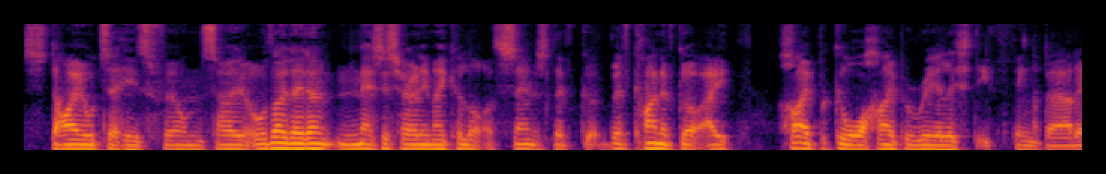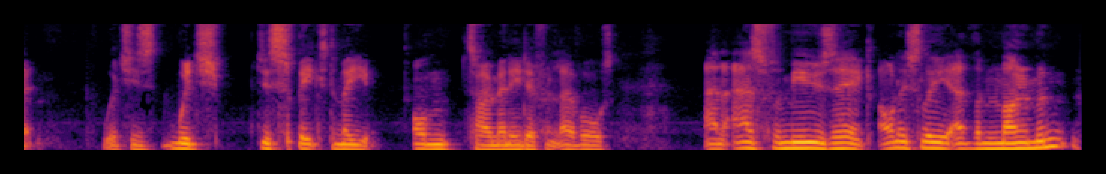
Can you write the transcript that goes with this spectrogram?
style to his films. So although they don't necessarily make a lot of sense, they've got they've kind of got a hyper gore, hyper realistic thing about it, which is which just speaks to me on so many different levels. And as for music, honestly, at the moment,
